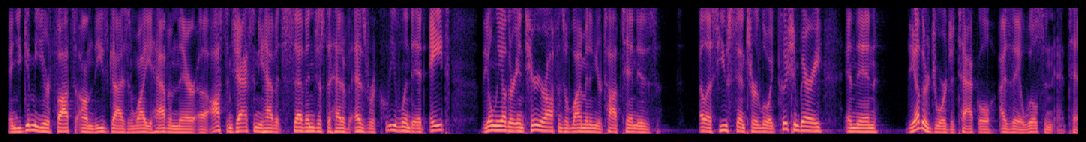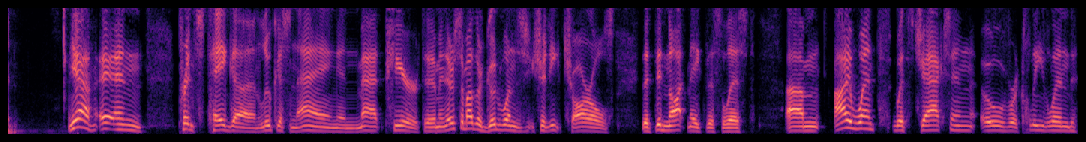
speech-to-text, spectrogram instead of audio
and you give me your thoughts on these guys and why you have them there. Uh, Austin Jackson, you have at seven, just ahead of Ezra Cleveland at eight. The only other interior offensive lineman in your top 10 is LSU center Lloyd Cushenberry, and then the other Georgia tackle, Isaiah Wilson, at 10. Yeah. And Prince Tega and Lucas Niang and Matt Peart. I mean, there's some other good ones, Saahdiq Charles, that did not make this list. Um, I went with Jackson over Cleveland.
